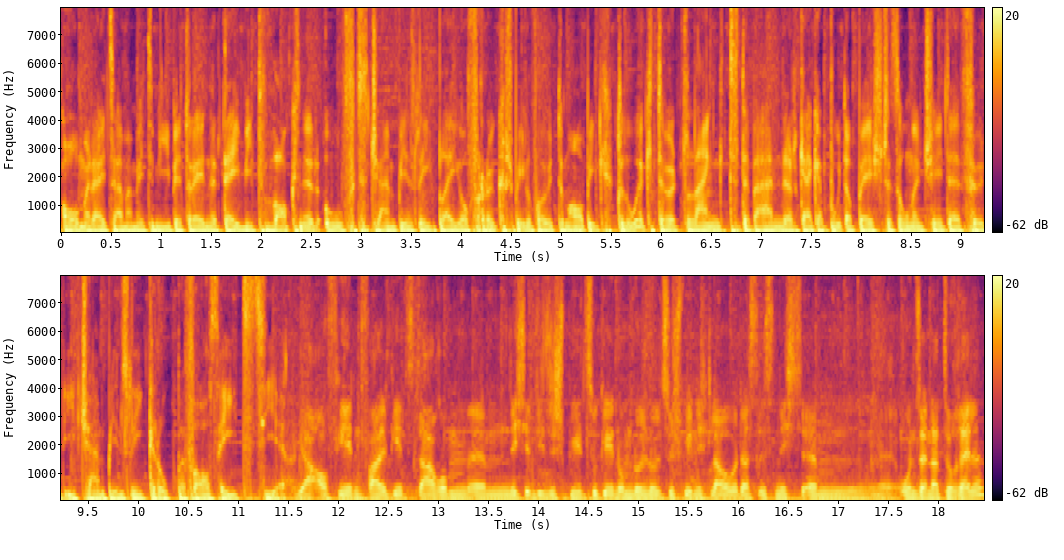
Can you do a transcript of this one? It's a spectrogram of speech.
Oh, wir haben zusammen mit dem IB-Trainer David Wagner auf das Champions League Playoff Rückspiel von heute Abend geschaut. Dort lenkt der Berner gegen Budapest das Unentschieden für die Champions League Gruppenphase einzuziehen. Ja, auf jeden Fall geht es darum, ähm, nicht in dieses Spiel zu gehen, um 0-0 zu spielen. Ich glaube, das ist nicht ähm, unser Naturell.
